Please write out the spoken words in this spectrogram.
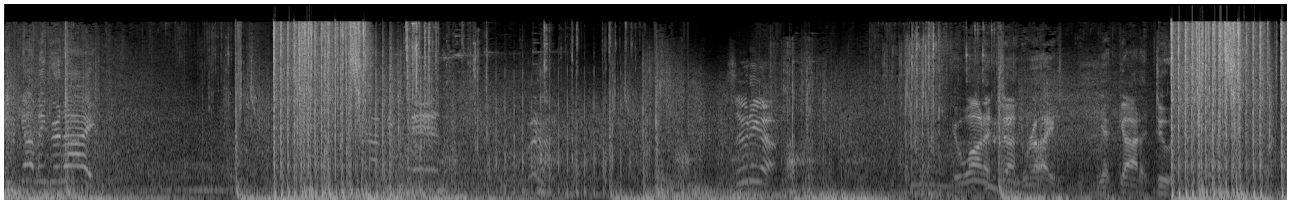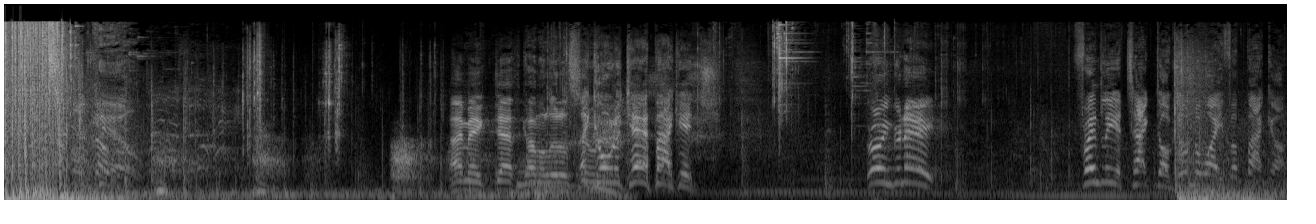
Incoming grenade! Got me pinned. Suiting up. You want it done right, you gotta do it. I make death come a little sooner. call a care package! Throwing grenade. Friendly attack dogs on the way for backup.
